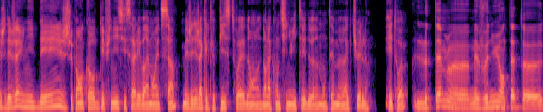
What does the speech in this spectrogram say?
J'ai déjà une idée, je n'ai pas encore défini si ça allait vraiment être ça, mais j'ai déjà quelques pistes ouais, dans, dans la continuité de mon thème actuel. Et toi Le thème euh, m'est venu en tête euh,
